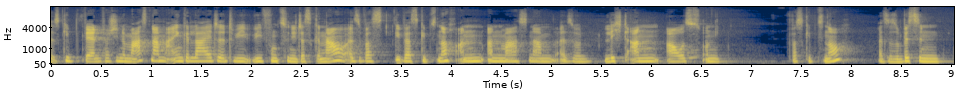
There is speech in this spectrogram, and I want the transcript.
es gibt, werden verschiedene Maßnahmen eingeleitet. Wie, wie funktioniert das genau? Also was, was gibt es noch an, an Maßnahmen? Also Licht an, aus und was gibt es noch? Also so ein bisschen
